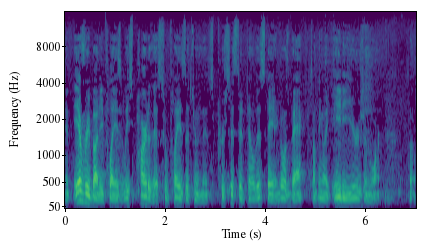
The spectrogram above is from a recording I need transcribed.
And everybody plays at least part of this who plays the tune. It's persisted till this day. It goes back something like 80 years or more. So.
